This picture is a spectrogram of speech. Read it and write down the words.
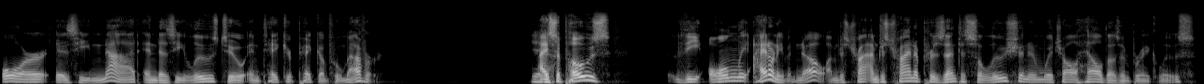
or is he not? And does he lose to and take your pick of whomever? yeah. I suppose the only I don't even know. I'm just trying I'm just trying to present a solution in which all hell doesn't break loose.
